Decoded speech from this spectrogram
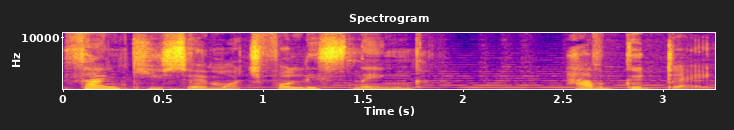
Thank you so much for listening. Have a good day.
